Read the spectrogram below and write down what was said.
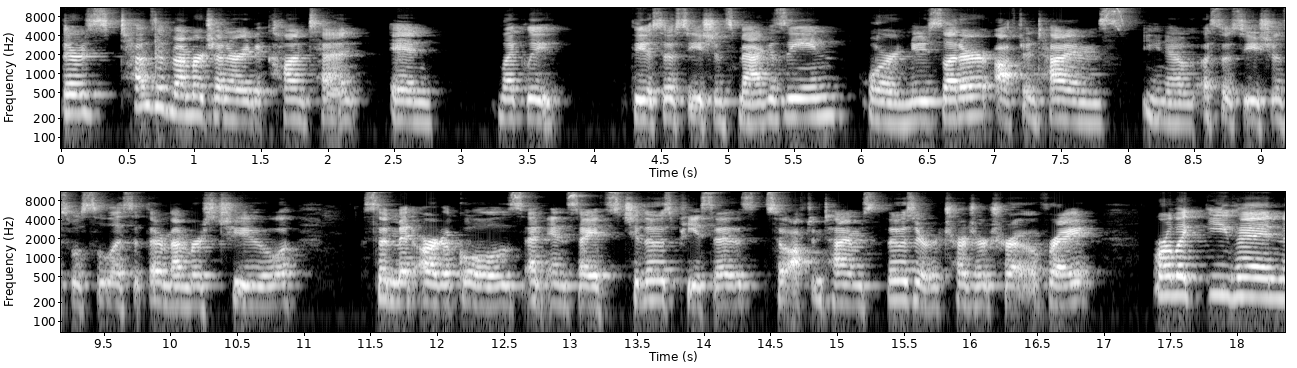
there's tons of member generated content in likely the association's magazine or newsletter. Oftentimes you know associations will solicit their members to submit articles and insights to those pieces. So oftentimes those are treasure trove, right? Or like even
